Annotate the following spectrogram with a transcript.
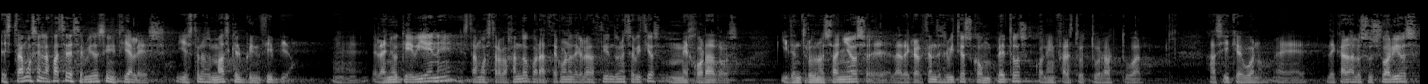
Estamos en la fase de servicios iniciales y esto no es más que el principio. Eh, el año que viene estamos trabajando para hacer una declaración de unos servicios mejorados y dentro de unos años eh, la declaración de servicios completos con la infraestructura actual. Así que, bueno, eh, de cara a los usuarios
